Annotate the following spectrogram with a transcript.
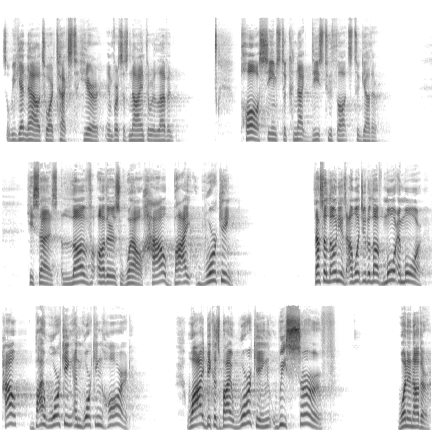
So we get now to our text here in verses 9 through 11. Paul seems to connect these two thoughts together. He says, Love others well. How? By working. Thessalonians, I want you to love more and more. How? By working and working hard. Why? Because by working, we serve one another.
